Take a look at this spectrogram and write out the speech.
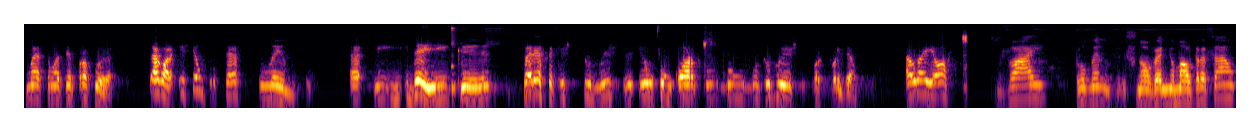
começam a ter procura. Agora, isto é um processo lento. Uh, e, daí que parece que isto, tudo isto, eu concordo com, com, com tudo isto. Porque, por exemplo, a layoff vai, pelo menos se não houver nenhuma alteração,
